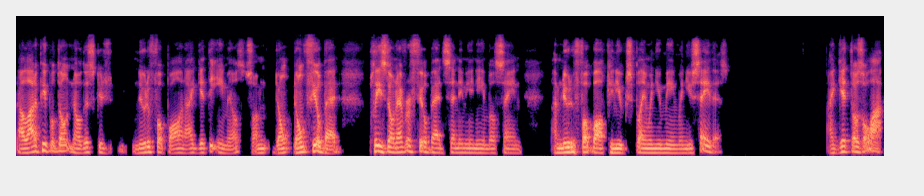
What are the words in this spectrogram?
Now, a lot of people don't know this because new to football, and I get the emails, so I'm don't don't feel bad. Please don't ever feel bad sending me an email saying, "I'm new to football. Can you explain what you mean when you say this?" I get those a lot.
